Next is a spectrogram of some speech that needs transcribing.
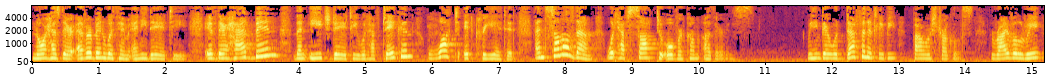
nor has there ever been with Him any deity. If there had been, then each deity would have taken what it created. And some of them would have sought to overcome others. Meaning there would definitely be power struggles rivalry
